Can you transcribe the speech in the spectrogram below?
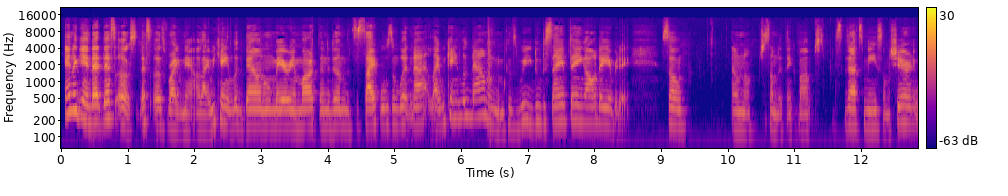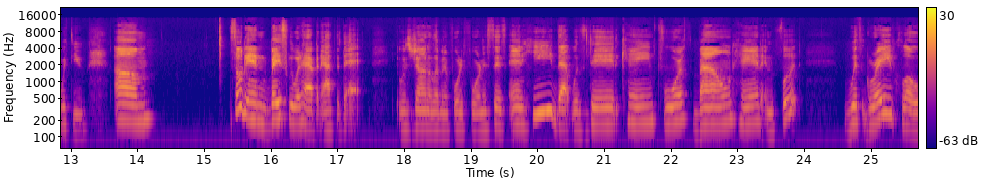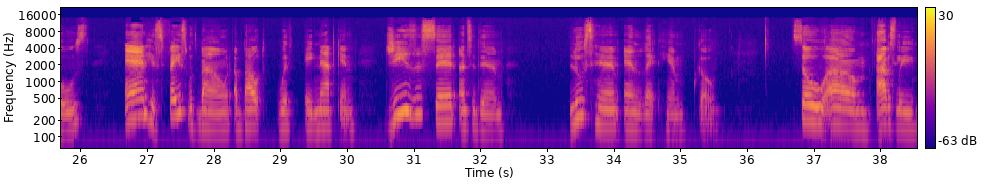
and again, that that's us. That's us right now. Like we can't look down on Mary and Martha and them the disciples and whatnot. Like we can't look down on them because we do the same thing all day, every day. So I don't know, just something to think about. That's me, so I'm sharing it with you. Um, so then, basically, what happened after that? it was John 11 and 44, and it says, And he that was dead came forth bound hand and foot with grave clothes, and his face was bound about with a napkin. Jesus said unto them, Loose him and let him go. So, um, obviously,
